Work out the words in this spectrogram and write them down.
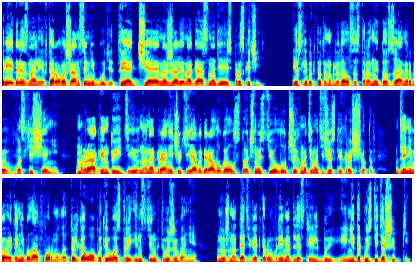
Рейдеры знали, второго шанса не будет, и отчаянно жали на газ, надеясь проскочить. Если бы кто-то наблюдал со стороны, то замер бы в восхищении. Мрак интуитивно, на грани чутья выбирал угол с точностью лучших математических расчетов — для него это не была формула, только опыт и острый инстинкт выживания. Нужно дать Вектору время для стрельбы и не допустить ошибки.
